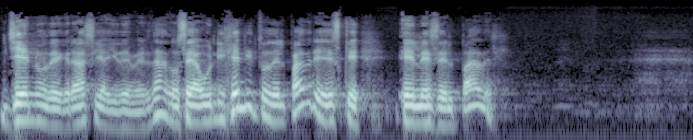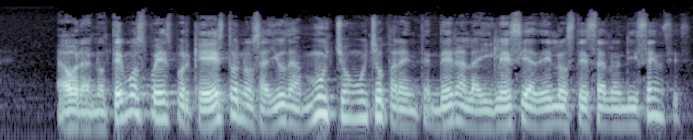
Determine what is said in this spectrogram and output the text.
lleno de gracia y de verdad. O sea, unigénito del Padre es que Él es el Padre. Ahora, notemos pues, porque esto nos ayuda mucho, mucho para entender a la iglesia de los tesalonicenses.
